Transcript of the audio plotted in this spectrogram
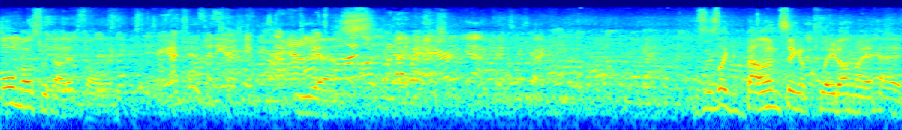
almost without it falling. Are you actually videotaping that? Yes. This is like balancing a plate on my head.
